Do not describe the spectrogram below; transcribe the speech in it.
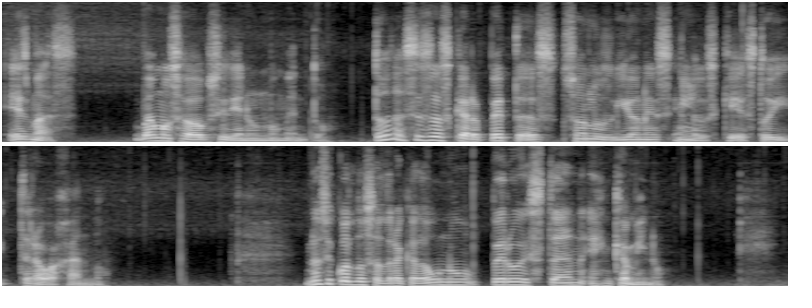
Es más, vamos a Obsidian un momento. Todas esas carpetas son los guiones en los que estoy trabajando. No sé cuándo saldrá cada uno, pero están en camino.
